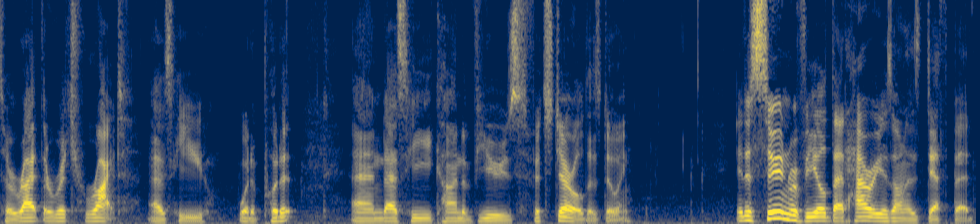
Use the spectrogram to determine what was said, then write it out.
To write the rich right, as he would have put it, and as he kind of views Fitzgerald as doing. It is soon revealed that Harry is on his deathbed,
